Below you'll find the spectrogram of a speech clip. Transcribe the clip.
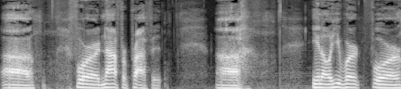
uh, for a non for profit. Uh, you know, he worked for.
